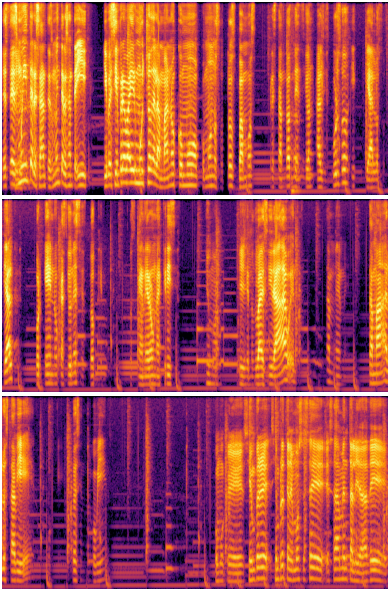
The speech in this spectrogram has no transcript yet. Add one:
Es, es muy interesante, es muy interesante. Y, y, siempre va a ir mucho de la mano cómo, cómo nosotros vamos prestando atención al discurso y, a lo social, porque en ocasiones es lo que nos genera una crisis. Que nos va a decir, ah, bueno, está mal o está bien, estoy haciendo algo bien. Como que siempre, siempre tenemos ese, esa mentalidad de,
